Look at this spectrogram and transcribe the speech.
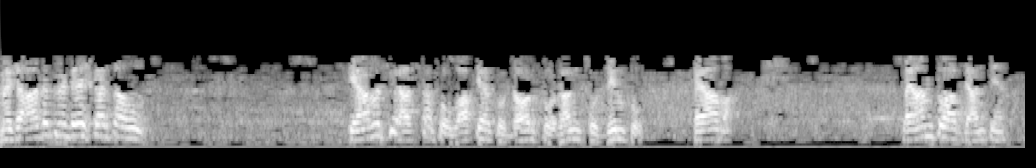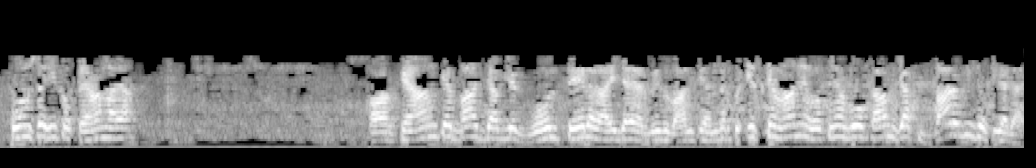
میں شہادت میں پیش کرتا ہوں۔ قیامت کے راستہ کو، واقعہ کو، دور کو، رنگ کو، دن کو قیام قیام تو آپ جانتے ہیں۔ کون سے ہی تو قیام آیا۔ اور قیام کے بعد جب یہ گول تیل لگائی جائے عربی زبان کے اندر، تو اس کے معنی ہوتے ہیں وہ کام جب بار بھی جو کیا جائے۔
